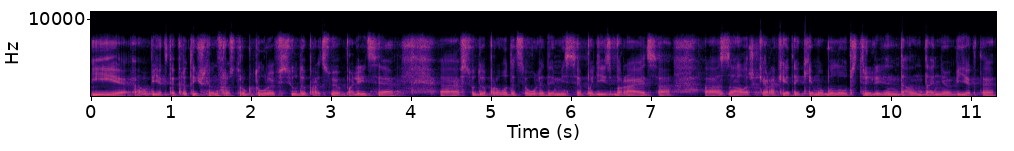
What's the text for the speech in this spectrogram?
і об'єкти критичної інфраструктури. Всюди працює поліція, всюди проводяться огляди місця подій, збираються залишки ракет, якими були обстріляні дан- дані об'єкти.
